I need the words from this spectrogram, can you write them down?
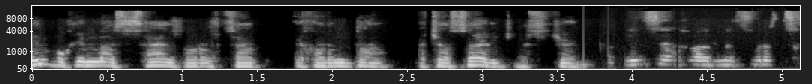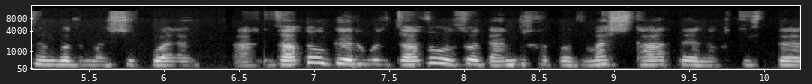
энэ бүх юмнаас сайн суралцаад их орондоо очоосаа гэж хүсэж байна. Энэ сайхан орноос суралцах юм бол маш их байна. Залуу гэр бүл залуу улсууд амьдрахад бол маш таатай нөхцөлтэй.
